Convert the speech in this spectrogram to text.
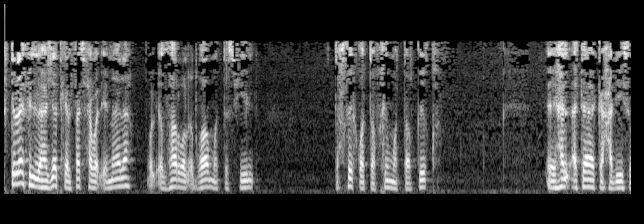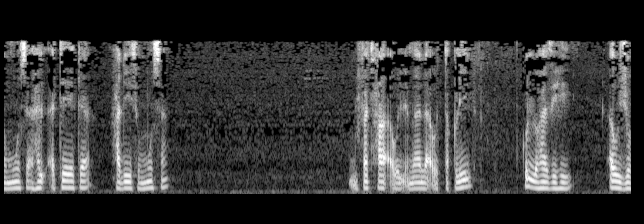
اختلاف اللهجات كالفتح والإمالة والإظهار والإضغام والتسهيل التحقيق والتفخيم والترقيق. هل أتاك حديث موسى؟ هل أتيك حديث موسى؟ الفتحة أو الإمالة أو التقليل كل هذه أوجه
